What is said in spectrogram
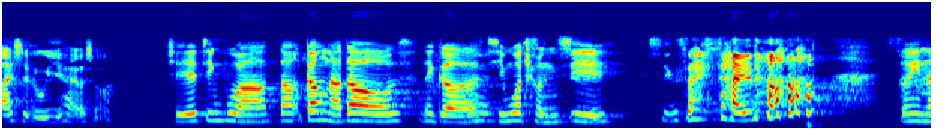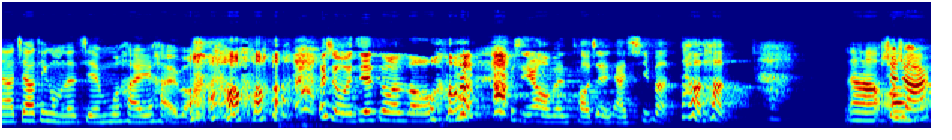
万事如意。还有什么？学业进步啊！当刚拿到那个哎期末成成绩，心塞塞的。所以呢就要听我们的节目嗨一嗨吧。为什么我们今天这么 low？不行，让我们调整一下气氛。那炫炫儿，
